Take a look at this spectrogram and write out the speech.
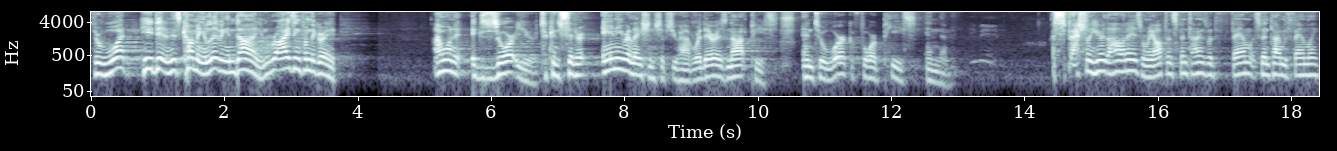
through what he did in his coming and living and dying and rising from the grave, I want to exhort you to consider any relationships you have where there is not peace and to work for peace in them. Amen. Especially here at the holidays when we often spend time with family, spend time with family,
